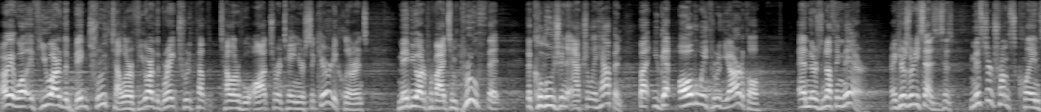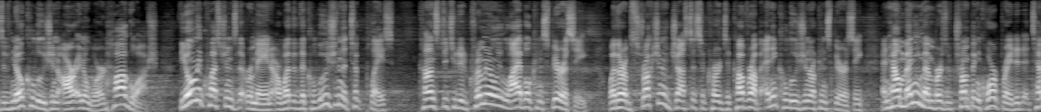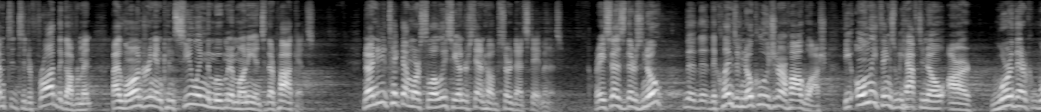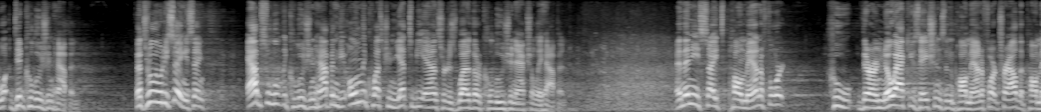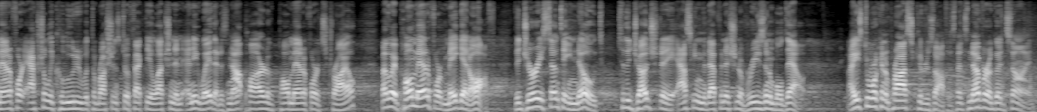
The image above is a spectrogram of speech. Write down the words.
Okay, well, if you are the big truth teller, if you are the great truth teller who ought to retain your security clearance, maybe you ought to provide some proof that the collusion actually happened. But you get all the way through the article, and there's nothing there. Right, here's what he says He says, Mr. Trump's claims of no collusion are, in a word, hogwash. The only questions that remain are whether the collusion that took place constituted criminally liable conspiracy, whether obstruction of justice occurred to cover up any collusion or conspiracy, and how many members of Trump Incorporated attempted to defraud the government by laundering and concealing the movement of money into their pockets. Now, I need to take that more slowly so you understand how absurd that statement is. Right? He says there's no, the, the, the, claims of no collusion are hogwash. The only things we have to know are, were there, what, did collusion happen? That's really what he's saying. He's saying Absolutely collusion happened. The only question yet to be answered is whether collusion actually happened. and then he cites Paul Manafort, who there are no accusations in the Paul Manafort trial that Paul Manafort actually colluded with the Russians to affect the election in any way. That is not part of Paul Manafort's trial. By the way, Paul Manafort may get off. The jury sent a note to the judge today asking the definition of reasonable doubt. I used to work in a prosecutor's office. That's never a good sign.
